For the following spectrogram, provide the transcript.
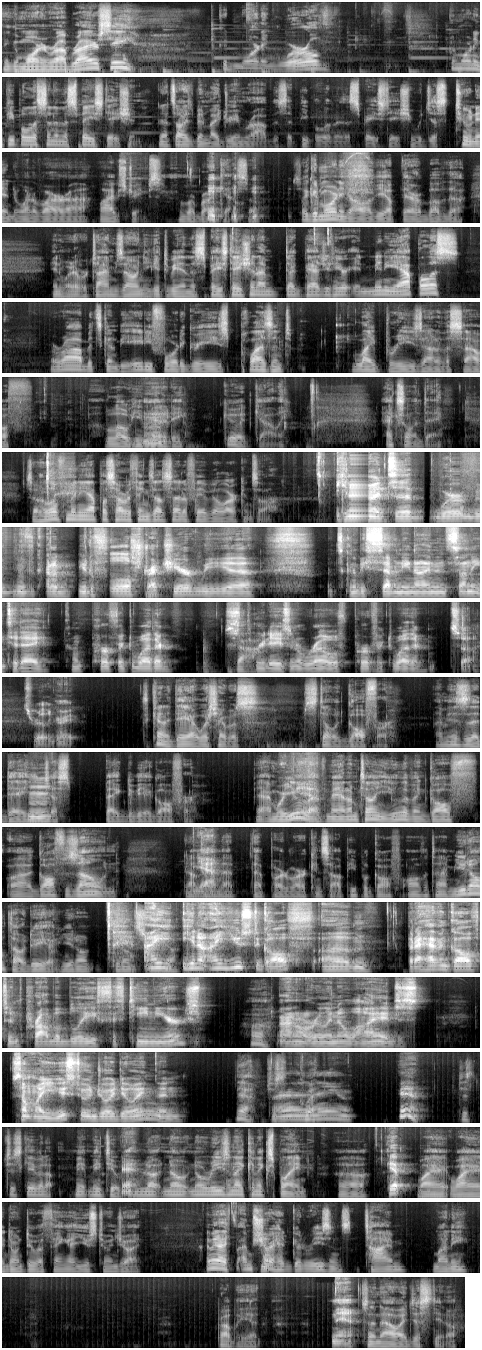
Hey, good morning, Rob Ryersey. Good morning, world. Good morning, people listening in the space station. That's always been my dream, Rob, is that people living in the space station would just tune in to one of our uh, live streams of our broadcast. so, so good morning to all of you up there above the, in whatever time zone you get to be in the space station. I'm Doug Pagitt here in Minneapolis. Rob, it's going to be 84 degrees, pleasant, light breeze out of the south, low humidity. Mm. Good golly. Excellent day. So, hello from Minneapolis. How are things outside of Fayetteville, Arkansas? You know, it's a we're we've got a beautiful stretch here. We uh, it's going to be 79 and sunny today. Kind of perfect weather. It's yeah. three days in a row of perfect weather, so it's really great. It's kind of day I wish I was still a golfer. I mean, this is a day you hmm. just beg to be a golfer. Yeah, and where you yeah. live, man, I'm telling you, you live in golf uh, golf zone down yeah. there in that that part of Arkansas. People golf all the time. You don't though, do you? You don't. You don't. I you know I used to golf, um, but I haven't golfed in probably 15 years. Huh. I don't really know why. I just something I used to enjoy doing, and yeah, just uh, quit. Yeah, just just gave it up. Me, me too. Yeah. No no no reason I can explain. Uh, yep. Why why I don't do a thing I used to enjoy. I mean, I, am sure I had good reasons: time, money, probably it. Yeah. So now I just, you know,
